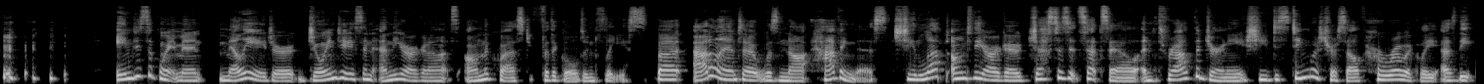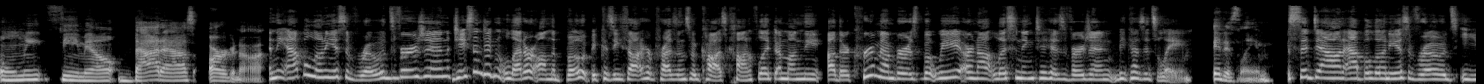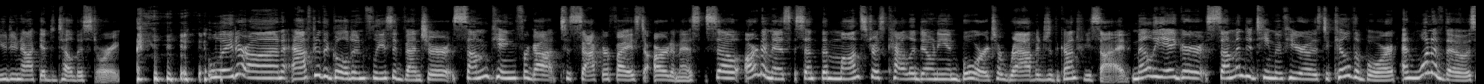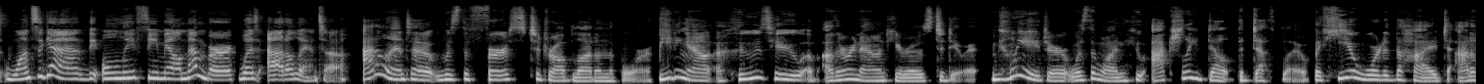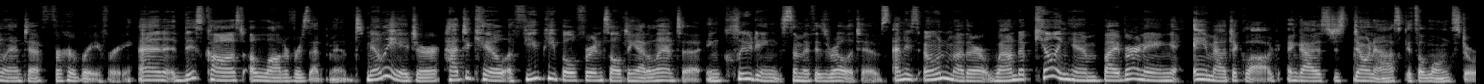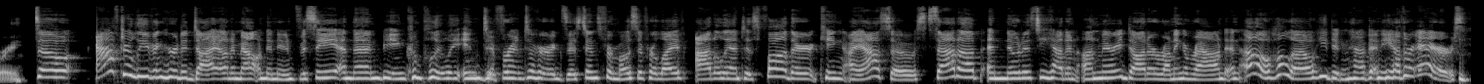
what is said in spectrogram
In disappointment, Meleager joined Jason and the Argonauts on the quest for the Golden Fleece. But Atalanta was not having this. She leapt onto the Argo just as it set sail, and throughout the journey, she distinguished herself heroically as the only female badass Argonaut. In the Apollonius of Rhodes version, Jason didn't let her on the boat because he thought her presence would cause conflict among the other crew members, but we are not listening to his version because it's lame. It is lame. Sit down, Apollonius of Rhodes. You do not get to tell this story. Later on, after the Golden Fleece adventure, some king forgot to sacrifice to Artemis. So Artemis sent the monstrous Caledonian boar to ravage the countryside. Meleager summoned a team of heroes to kill the boar, and one of those, once again, the only female member, was Atalanta. Atalanta was the first to draw blood on the boar, beating out a who's who of other renowned heroes to do it. Meleager was the one who actually dealt the death blow, but he awarded the hide to Atalanta for her bravery. And this caused a lot of resentment. Meleager had to kill a few people for insulting Atalanta, including some of his relatives, and his own mother wound up killing him by burning a magic log. And guys, just don't ask, it's a long story. So after leaving her to die on a mountain in infancy and then being completely indifferent to her existence for most of her life, Atalanta's father, King Iaso, sat up and noticed he had an unmarried daughter running around and oh, hello, he didn't have any other heirs.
